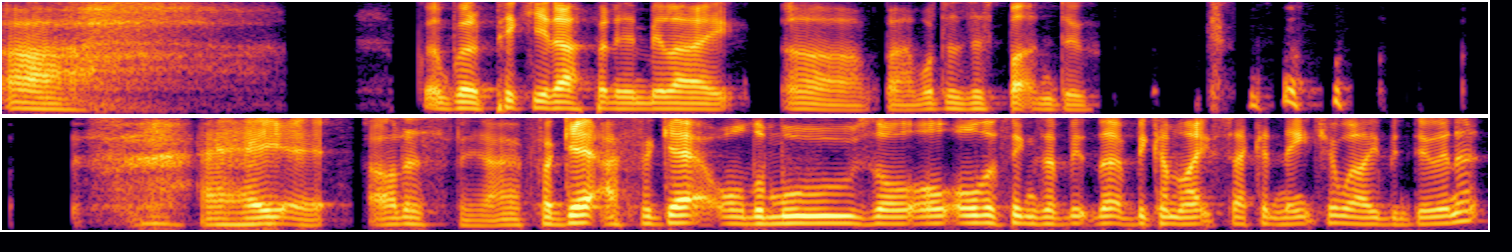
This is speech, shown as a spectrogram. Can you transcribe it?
ah I'm gonna pick it up and then be like, oh man, what does this button do? I hate it honestly. I forget. I forget all the moves, all all, all the things that, be, that become like second nature while you've been doing it.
